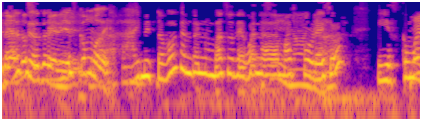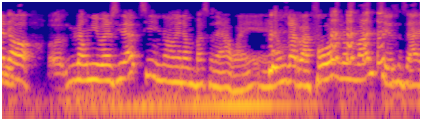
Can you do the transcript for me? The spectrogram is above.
ya superaste, o sea, y es como de, ay, me estaba ahogando en un vaso de agua nada Sí, más no, por ya. eso. Y es como de, Bueno, la universidad sí no era un vaso de agua, ¿eh? era un garrafón, no manches. O sea,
